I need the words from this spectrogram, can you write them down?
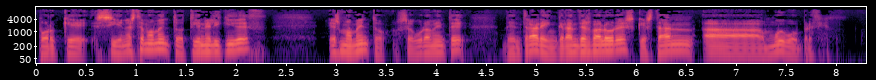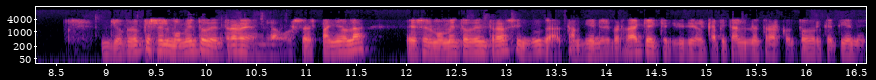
porque si en este momento tiene liquidez, es momento seguramente de entrar en grandes valores que están a muy buen precio. Yo creo que es el momento de entrar en la bolsa española, es el momento de entrar sin duda. También es verdad que hay que dividir el capital y no entrar con todo el que tiene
